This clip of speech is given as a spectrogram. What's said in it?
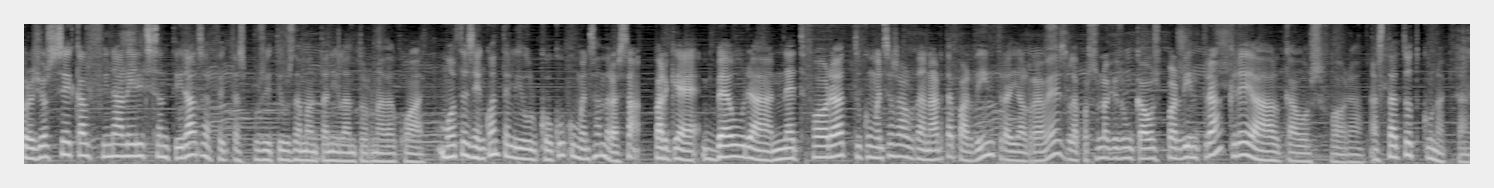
Però jo sé que al final ell sentirà els efectes positius de mantenir l'entorn adequat. Molta gent quan té liu el coco comença a endreçar perquè veure net fora fora, tu comences a ordenar-te per dintre i al revés, la persona que és un caos per dintre crea el caos fora. Està tot connectat.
